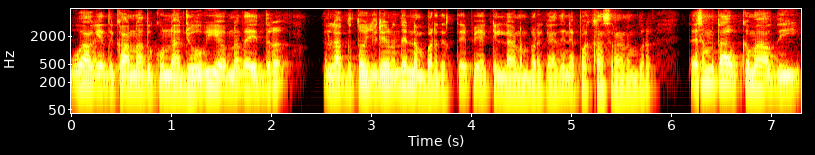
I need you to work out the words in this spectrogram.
ਉਹ ਆ ਗਿਆ ਦੁਕਾਨਾਂ ਦੁਕਾਨਾਂ ਜੋ ਵੀ ਹੈ ਉਹਨਾਂ ਦਾ ਇੱਧਰ ਅਲੱਗ ਤੋਂ ਜਿਹੜੇ ਉਹਨਾਂ ਦੇ ਨੰਬਰ ਦਿੱਤੇ ਪਏ ਆ ਕਿੱਲਾ ਨੰਬਰ ਕਹਿੰਦੇ ਨੇ ਆਪਾਂ ਖਸਰਾ ਨੰਬਰ। ਤੇ ਇਸ ਮੁਤਾਬਕ ਮੈਂ ਆਪਦੀ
